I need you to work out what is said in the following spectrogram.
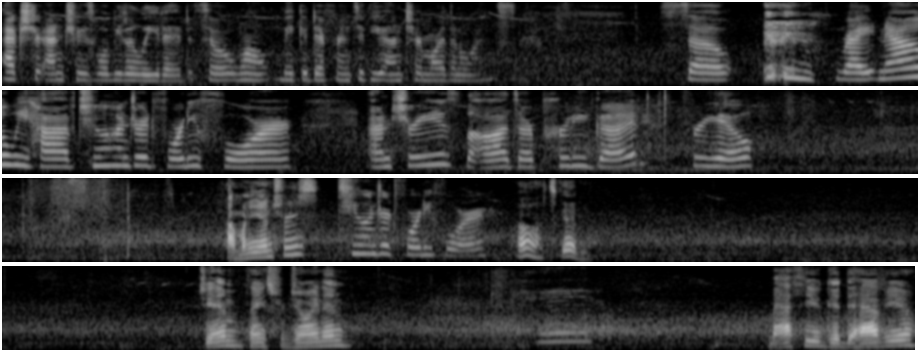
extra entries will be deleted. So it won't make a difference if you enter more than once. So right now we have 244 entries. The odds are pretty good for you. How many entries? 244. Oh, that's good. Jim, thanks for joining. Okay. Matthew, good to have you.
